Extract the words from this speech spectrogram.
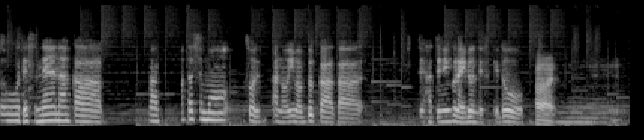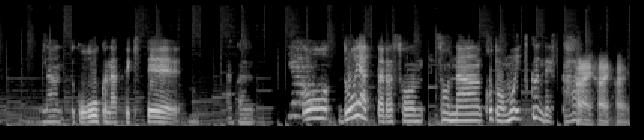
そうですね、なんか、まあ、私もそうですあの今、部下が7、8人ぐらいいるんですけど、はい。うーんなんこう多くなってきて、なんかどうどうやったらそんそんなこと思いつくんですか、はいはいはい。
